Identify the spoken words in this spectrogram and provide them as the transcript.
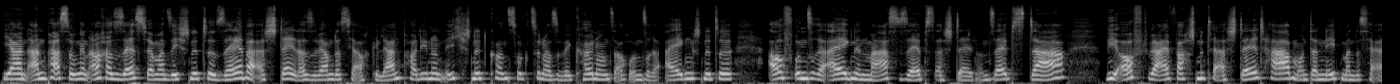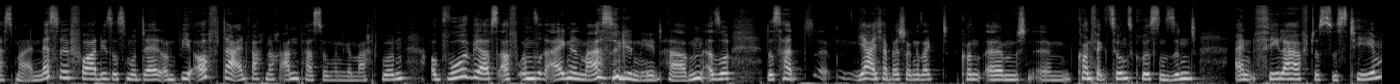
Ja, und Anpassungen auch, also selbst wenn man sich Schnitte selber erstellt, also wir haben das ja auch gelernt, Pauline und ich, Schnittkonstruktion, also wir können uns auch unsere Eigenschnitte auf unsere eigenen Maße selbst erstellen. Und selbst da, wie oft wir einfach Schnitte erstellt haben und dann näht man das ja erstmal in Nessel vor, dieses Modell, und wie oft da einfach noch Anpassungen gemacht wurden, obwohl wir es auf unsere eigenen Maße genäht haben. Also das hat, äh, ja, ich habe ja schon gesagt, Kon ähm, ähm, Konfektionsgrößen sind ein fehlerhaftes System.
